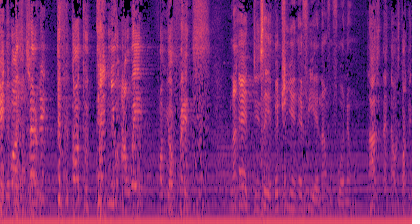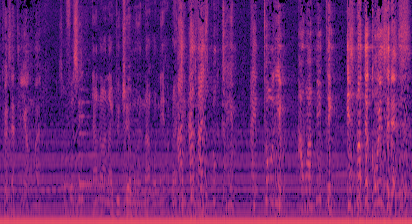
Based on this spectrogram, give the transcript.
It was very difficult to turn you away from your friends. Last night I was talking to a certain young man. And as I spoke to him, I told him our meeting is not a coincidence.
